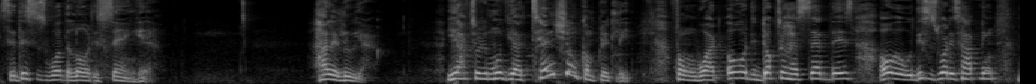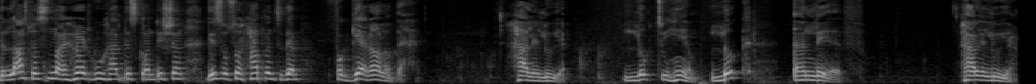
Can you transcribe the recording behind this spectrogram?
See, this is what the Lord is saying here. Hallelujah. You have to remove your attention completely from what, oh, the doctor has said this, oh, this is what is happening. The last person I heard who had this condition, this was what happened to them. Forget all of that. Hallelujah. Look to Him. Look and live. Hallelujah.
